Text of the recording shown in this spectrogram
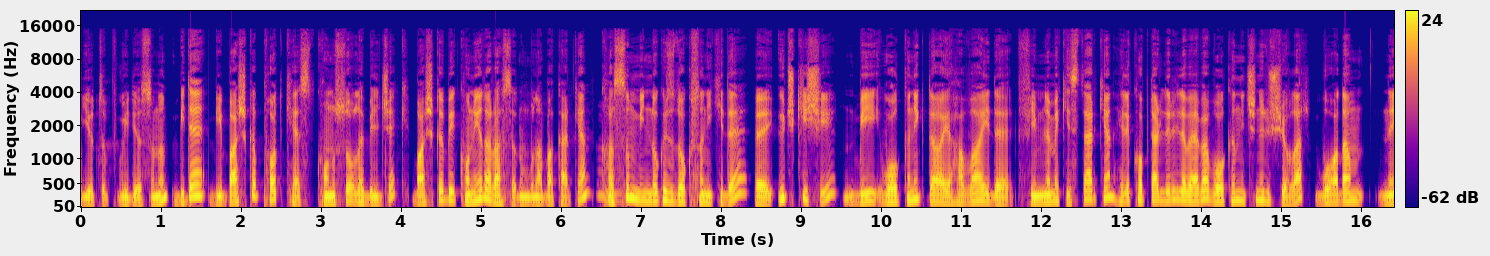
YouTube videosunun. Bir de bir başka podcast konusu olabilecek başka bir konuya da rastladım buna bakarken. Hmm. Kasım 1992'de 3 kişi bir volkanik dağı Hawaii'de filmlemek isterken helikopterleriyle beraber volkanın içine düşüyorlar. Bu adam National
